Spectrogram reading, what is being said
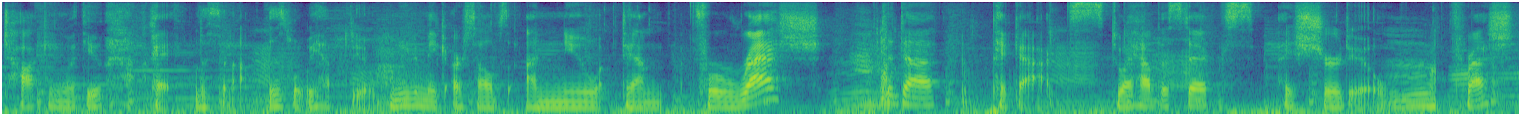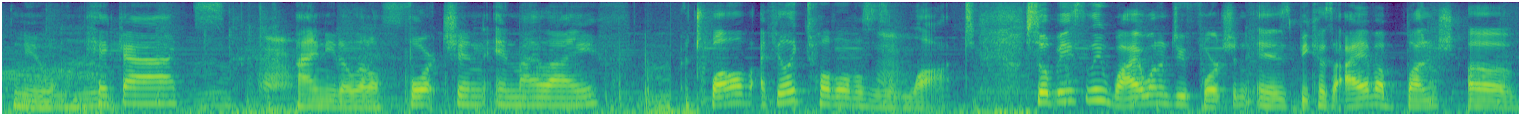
talking with you. Okay, listen up. This is what we have to do. We need to make ourselves a new damn fresh to death pickaxe. Do I have the sticks? I sure do. Fresh new pickaxe. I need a little fortune in my life. 12, I feel like 12 levels is a lot. So basically why I want to do fortune is because I have a bunch of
